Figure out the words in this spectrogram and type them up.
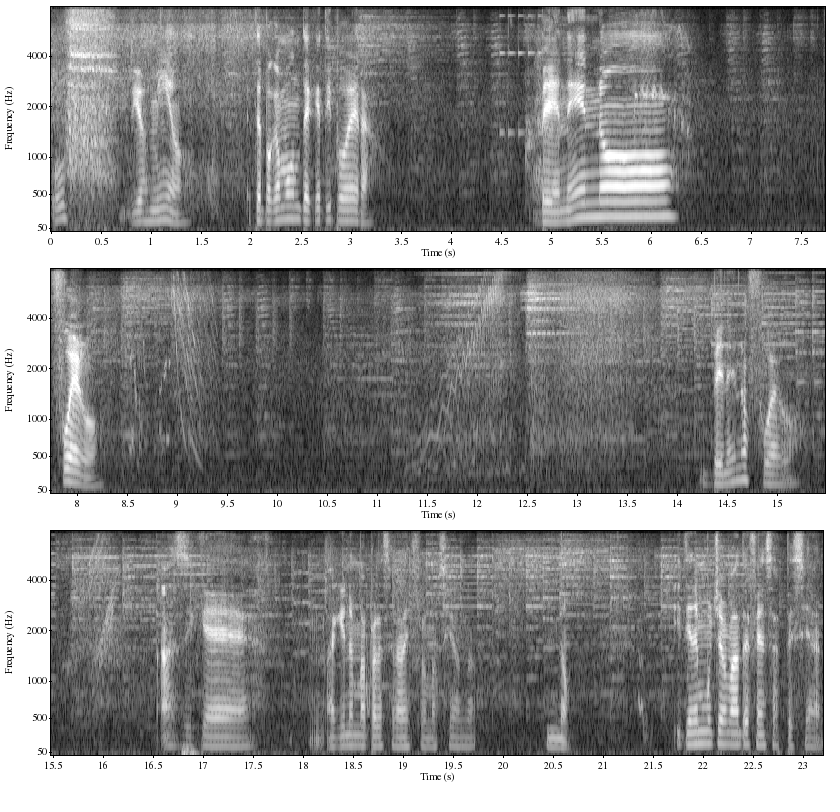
Uf, Dios mío. ¿Este Pokémon de qué tipo era? Veneno... Fuego. Veneno fuego. Así que... Aquí no me aparecerá la información, ¿no? No. Y tiene mucha más defensa especial.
